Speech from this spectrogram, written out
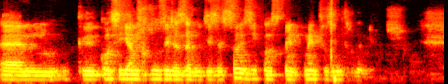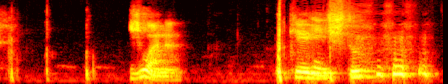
um, que consigamos reduzir as agudizações e consequentemente os internamentos. Joana, o que é isto?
